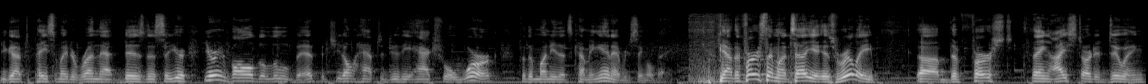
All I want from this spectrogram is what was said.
you're gonna have to pay somebody to run that business. So you're you're involved a little bit but you don't have to do the actual work for the money that's coming in every single day. Now the first thing I'm to tell you is really uh, the first thing I started doing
